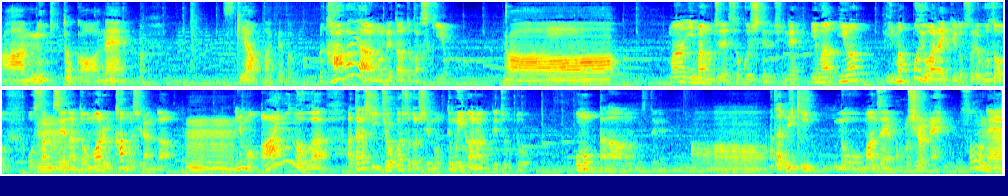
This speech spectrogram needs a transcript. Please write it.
ああミキとかはね好きやったけど。加賀屋のネタとか好きよ。あまあ今の時代即してるしね。今今今っぽい笑いっていうとそれこそおっさんくせえなって思われるかもしらんが、あうんうん。でもああいうのが新しい教科書として載ってもいいかなってちょっと思ったななんつってね。ああとはミキの漫才やっぱ面白いね。あそうね。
